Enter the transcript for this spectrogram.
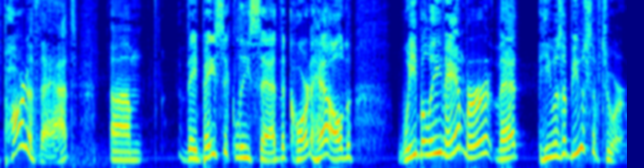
part of that, um, they basically said the court held, we believe Amber that he was abusive to her,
